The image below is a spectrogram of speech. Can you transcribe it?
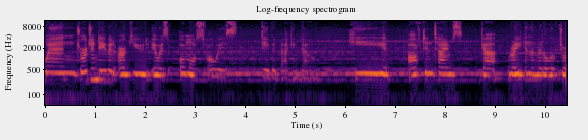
When George and David argued, it was almost always David backing down. He oftentimes got right in the middle of George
